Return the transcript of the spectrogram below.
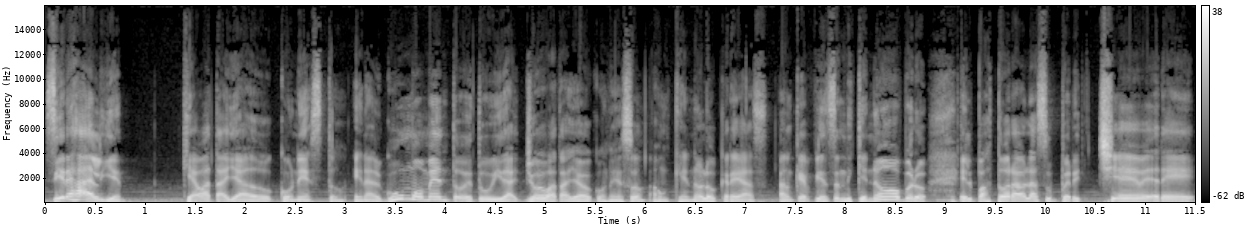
si eres alguien que ha batallado con esto en algún momento de tu vida. Yo he batallado con eso, aunque no lo creas, aunque piensen que no, pero el pastor habla súper chévere,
